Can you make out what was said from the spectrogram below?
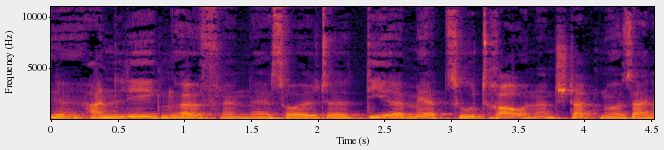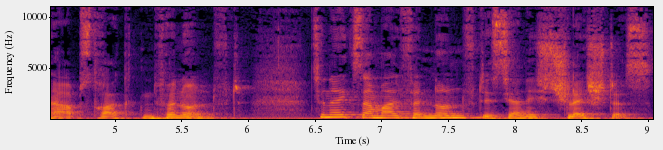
äh, Anliegen öffnen. Er sollte dir mehr zutrauen, anstatt nur seiner abstrakten Vernunft. Zunächst einmal, Vernunft ist ja nichts Schlechtes.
